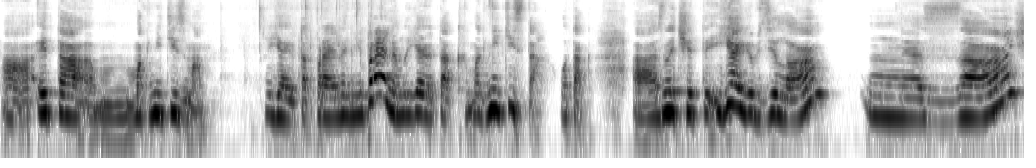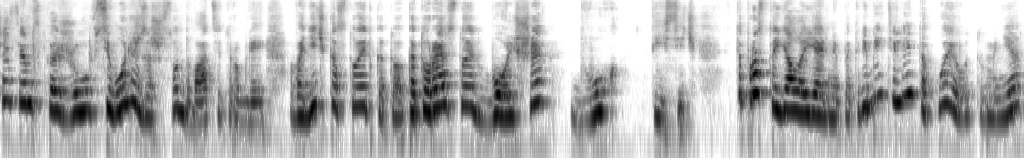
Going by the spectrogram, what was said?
Э, это магнетизма. Я ее так правильно, неправильно, но я ее так, магнетиста, вот так. А, значит, я ее взяла за, сейчас я вам скажу, всего лишь за 620 рублей. Водичка стоит, которая стоит больше 2000. Это просто я лояльный потребитель, и такое вот у меня,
